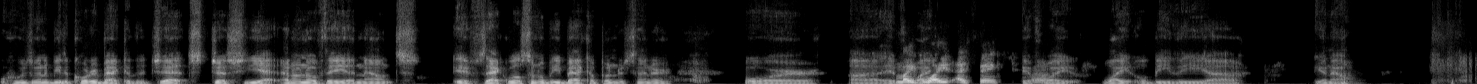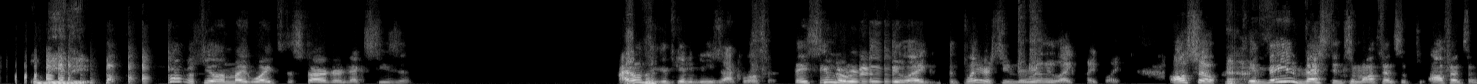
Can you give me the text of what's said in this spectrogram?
who's going to be the quarterback of the Jets just yet. I don't know if they announce if Zach Wilson will be back up under center or uh, if Mike White, White, I think. if uh, White White will be the uh, you know will be the I have a feeling Mike White's the starter next season. I don't think it's going to be Zach Wilson. They seem to really like the players seem to really like Mike White. Also, Yeah. if they invest in some offensive offensive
